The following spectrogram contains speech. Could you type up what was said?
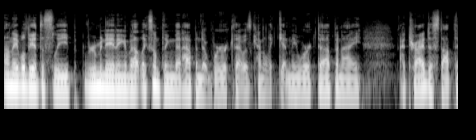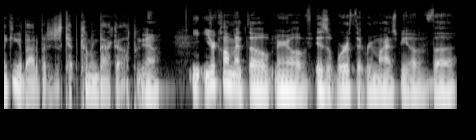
unable to get to sleep, ruminating about like something that happened at work that was kind of like getting me worked up, and I I tried to stop thinking about it, but it just kept coming back up. Yeah. Your comment though, Mireille, of is it worth it reminds me of the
